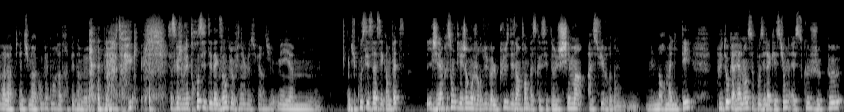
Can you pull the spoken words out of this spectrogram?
voilà, putain, tu m'as complètement rattrapé dans le, dans le truc. C'est parce que je voulais trop citer d'exemples et au final je me suis perdu. Mais... Du coup, c'est ça, c'est qu'en fait, j'ai l'impression que les gens aujourd'hui veulent plus des enfants parce que c'est un schéma à suivre, donc une normalité, plutôt qu'à réellement se poser la question est-ce que je peux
